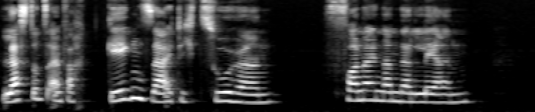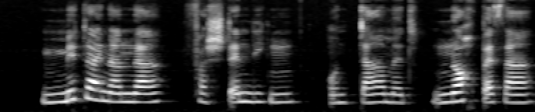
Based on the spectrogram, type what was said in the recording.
Lasst uns einfach gegenseitig zuhören, voneinander lernen, miteinander verständigen und damit noch besser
